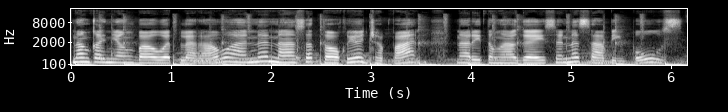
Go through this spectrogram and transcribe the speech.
ng kanyang bawat larawan na nasa Tokyo, Japan. Narito nga guys sa nasabing post.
